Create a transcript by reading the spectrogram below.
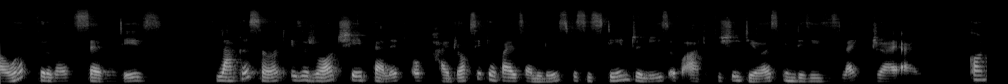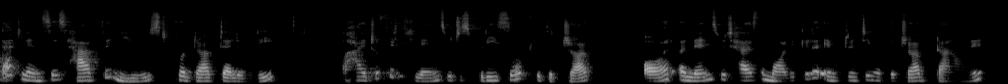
hour for about 7 days. Lacrisert is a rod-shaped pellet of hydroxypropyl cellulose for sustained release of artificial tears in diseases like dry eye. Contact lenses have been used for drug delivery. A hydrophilic lens which is pre-soaked with the drug or a lens which has the molecular imprinting of the drug done on it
